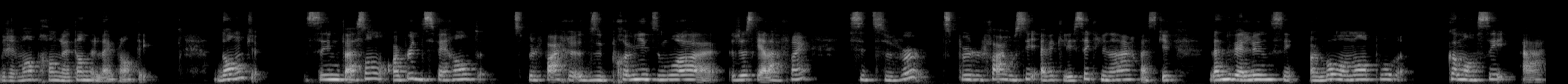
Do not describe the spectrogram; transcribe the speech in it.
vraiment prendre le temps de l'implanter. Donc, c'est une façon un peu différente. Tu peux le faire du premier du mois jusqu'à la fin. Si tu veux, tu peux le faire aussi avec les cycles lunaires parce que la nouvelle lune, c'est un bon moment pour commencer à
